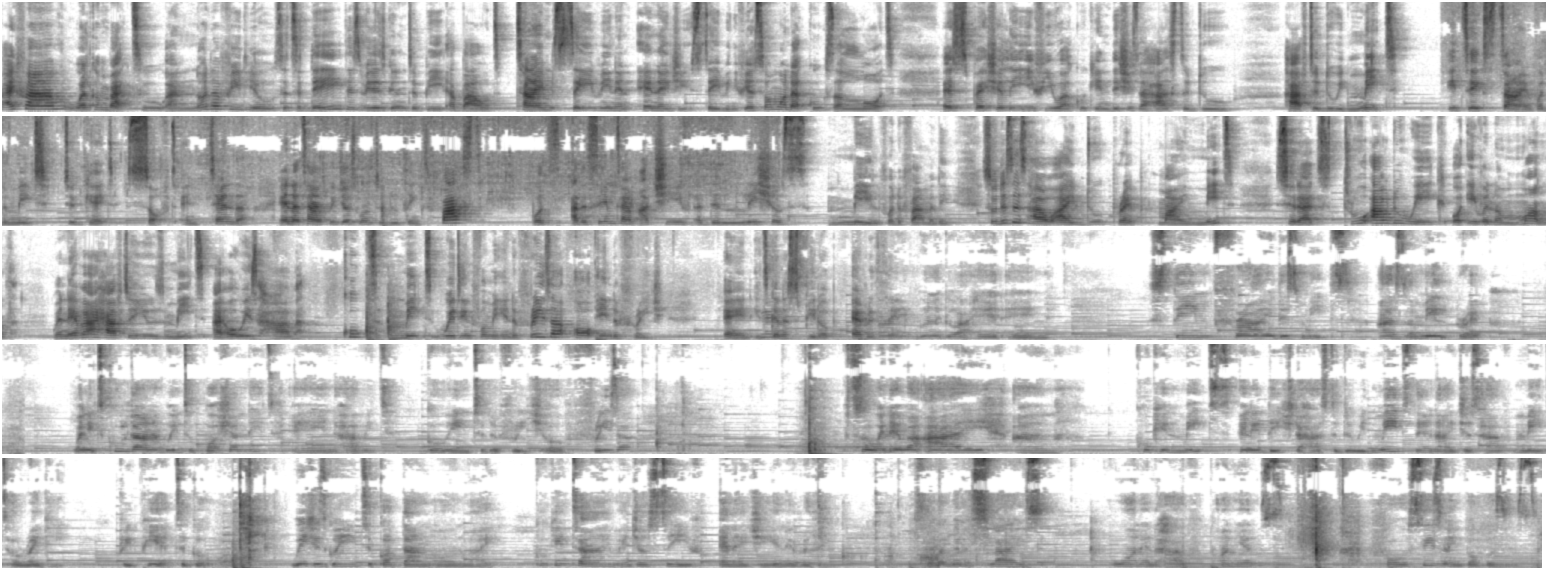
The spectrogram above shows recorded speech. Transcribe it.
hi fam. Welcome back to another video. So today this video is going to be about time saving and energy saving. If you're someone that cooks a lot especially if you are cooking dishes that has to do have to do with meat it takes time for the meat to get soft and tender. And at times we just want to do things fast but at the same time achieve a delicious meal for the family. So this is how i do prep my meat so that throughout the week or even a month, whenever I have to use meat, I always have cooked meat waiting for me in the freezer or in the fridge. And it's gonna speed up everything. I'm gonna go ahead and steam fry this meat as a meal prep. When it's cooled down, I'm going to portion it and have it go into the fridge or freezer. So whenever I am cooking meats, any dish that has to do with meat, then I just have meat already prepared to go, which is going to cut down on my cooking time and just save energy and everything. So I'm gonna slice one and a half onions for seasoning purposes.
